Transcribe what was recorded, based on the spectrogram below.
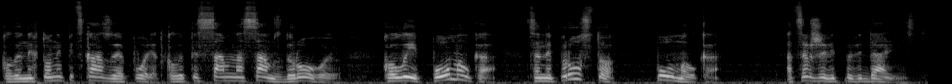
Коли ніхто не підказує поряд, коли ти сам на сам з дорогою, коли помилка це не просто помилка, а це вже відповідальність.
